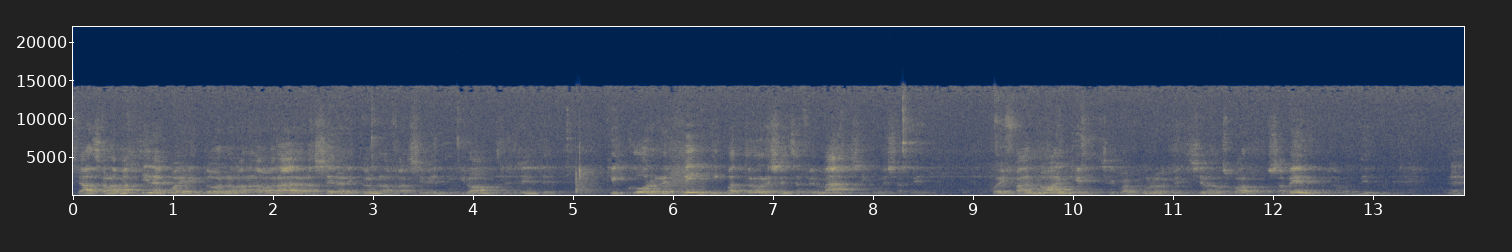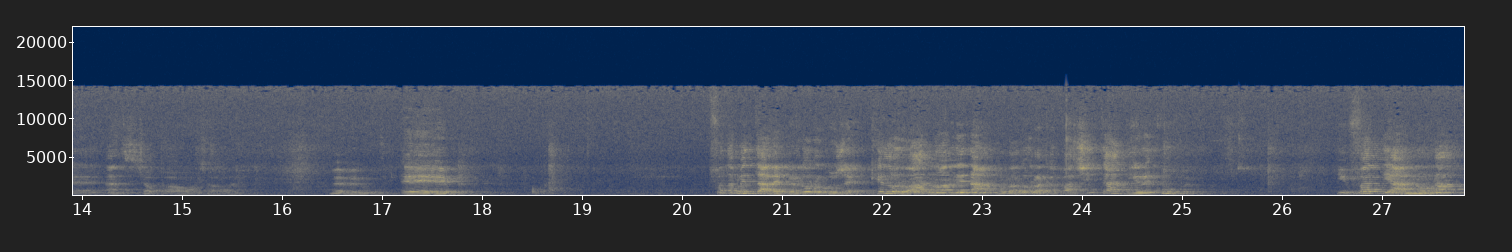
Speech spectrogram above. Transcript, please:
si alza la mattina e poi ritornano, a lavorare, la sera ritornano a farsi 20 km, c'è gente che corre 24 ore senza fermarsi. Poi fanno anche, se qualcuno che medicina dello sport lo sa bene cosa vuol dire. Eh, anzi, ciao Paolo, ciao, benvenuti. Eh, fondamentale per loro cos'è? Che loro hanno allenato la loro capacità di recupero. Infatti hanno una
